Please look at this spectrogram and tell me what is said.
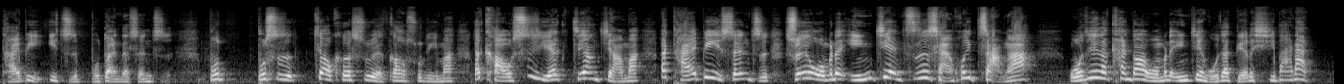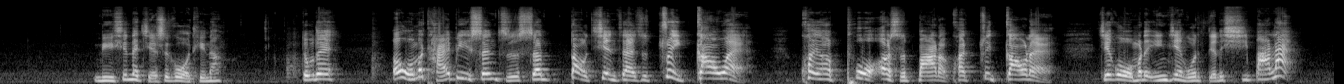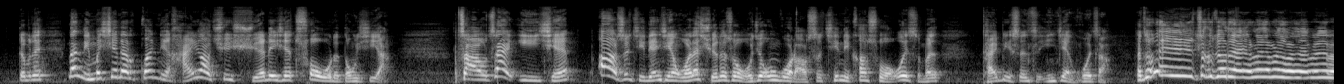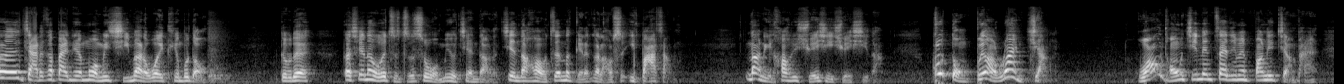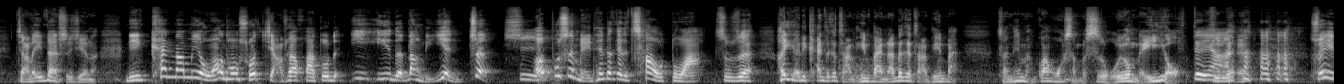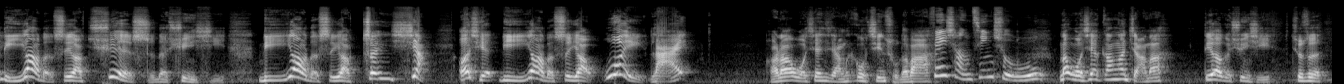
台币一直不断的升值，不不是教科书也告诉你吗？啊，考试也这样讲吗？啊，台币升值，所以我们的银建资产会涨啊。我现在看到我们的银建股在跌得稀巴烂，你现在解释给我听呢，对不对？而我们台币升值升到现在是最高哎，快要破二十八了，快最高了。结果我们的银建股跌得稀巴烂，对不对？那你们现在的观点还要去学那些错误的东西啊？早在以前二十几年前，我在学的时候，我就问过老师，请你告诉我为什么台币升值银建股会涨？他说：“哎，这个就对，讲了个半天莫名其妙的，我也听不懂，对不对？到现在为止，只是我没有见到了，见到后我真的给那个老师一巴掌。”让你好好去学习学习的，不懂不要乱讲。王彤今天在这边帮你讲盘，讲了一段时间了，你看到没有？王彤所讲出来话都得一一的让你验证，是，而不是每天都给你操多，是不是？哎呀，你看这个涨停板呐，那个涨停板，涨停板关我什么事？我又没有，对呀、啊，是不是？所以你要的是要确实的讯息，你要的是要真相，而且你要的是要未来。好了，我现在讲的够清楚了吧？非常清楚。那我现在刚刚讲的第二个讯息就是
